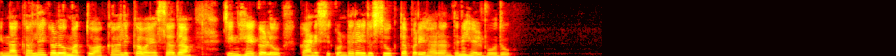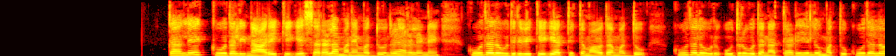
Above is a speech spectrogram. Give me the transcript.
ಇನ್ನು ಕಲೆಗಳು ಮತ್ತು ಅಕಾಲಿಕ ವಯಸ್ಸಾದ ಚಿಹ್ನೆಗಳು ಕಾಣಿಸಿಕೊಂಡರೆ ಇದು ಸೂಕ್ತ ಪರಿಹಾರ ಅಂತಲೇ ಹೇಳ್ಬೋದು. ತಲೆ ಕೂದಲಿನ ಆರೈಕೆಗೆ ಸರಳ ಮನೆಮದ್ದು ಅಂದರೆ ಹರಳೆಣ್ಣೆ ಕೂದಲು ಉದುರುವಿಕೆಗೆ ಅತ್ಯುತ್ತಮವಾದ ಮದ್ದು. ಕೂದಲು ಉರು, ಉದುರುವುದನ್ನು ತಡೆಯಲು ಮತ್ತು ಕೂದಲು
